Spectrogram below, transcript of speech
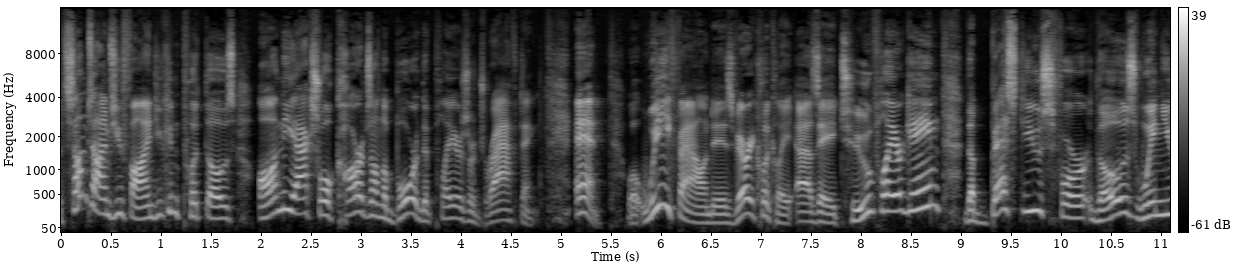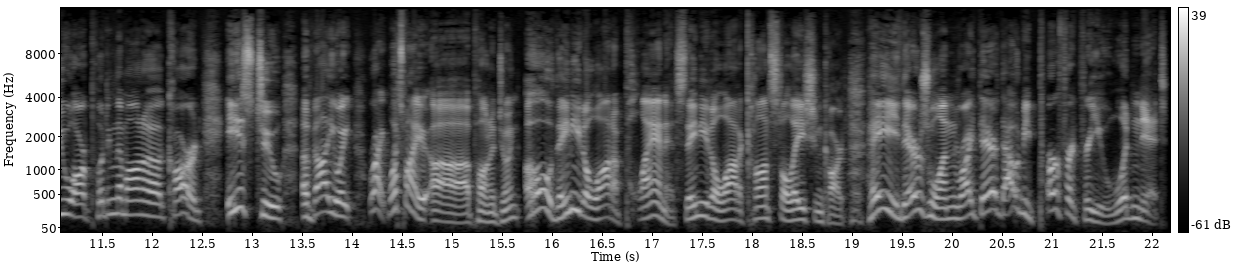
But sometimes you find you can put those on the actual cards on the board that players are drafting. And what we found is very quickly as a two player game, the best use for those when you are putting them on a card is to evaluate right, what's my uh, opponent doing? Oh, they need a lot of planets. They need a lot of constellation cards. Hey, there's one right there. That would be perfect for you, wouldn't it?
